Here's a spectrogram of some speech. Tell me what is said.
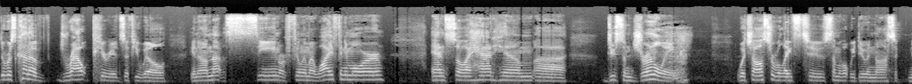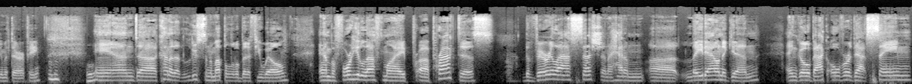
there was kind of drought periods, if you will. You know, I'm not seeing or feeling my wife anymore, and so I had him uh, do some journaling, which also relates to some of what we do in Gnostic pneumatherapy, and uh, kind of loosen him up a little bit, if you will. And before he left my uh, practice, the very last session, I had him uh, lay down again and go back over that same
